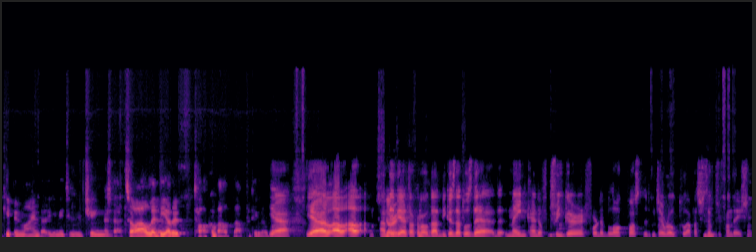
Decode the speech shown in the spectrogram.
Keep in mind that you need to change that. So I'll let the other talk about that particular. Yeah, yeah. I'll, I'll, I'll maybe I'll talk about that because that was the, the main kind of trigger for the blog post which I wrote to Apache mm-hmm. Software Foundation.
